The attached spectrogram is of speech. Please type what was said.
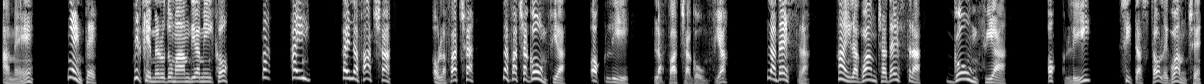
A me? Niente. Perché me lo domandi, amico? Ma hai. hai la faccia. ho la faccia. la faccia gonfia, Ock Lee. La faccia gonfia? La destra. Hai la guancia destra gonfia. Ock Lee si tastò le guance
